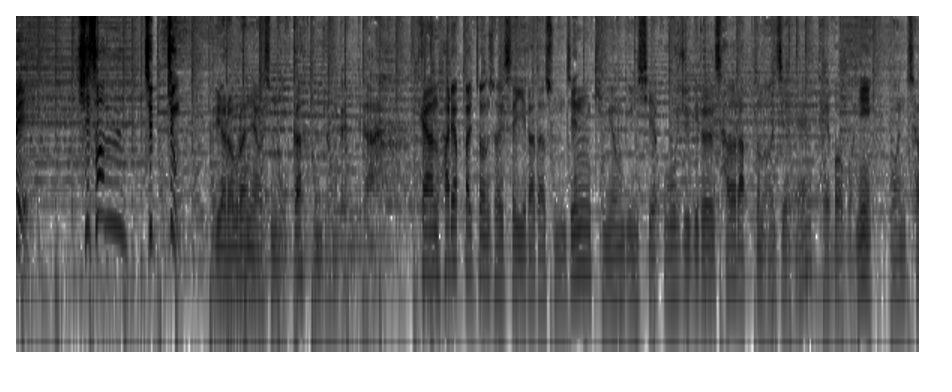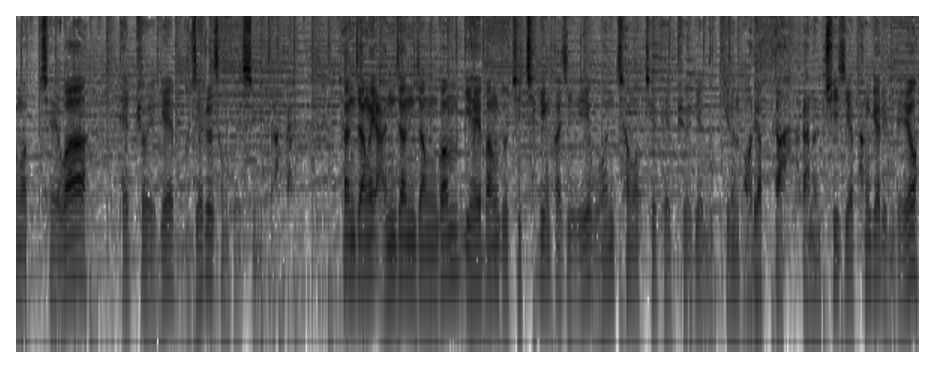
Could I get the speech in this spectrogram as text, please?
김종배 시선 집중 여러분 안녕하십니까 김종배입니다. 태안 화력발전소에서 일하다 숨진 김용균 씨의 5주기를 사흘 앞둔 어제 대법원이 원청업체와 대표에게 무죄를 선고했습니다. 현장의 안전점검 예방조치 책임까지 원청업체 대표에게 묻기는 어렵다라는 취지의 판결인데요.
